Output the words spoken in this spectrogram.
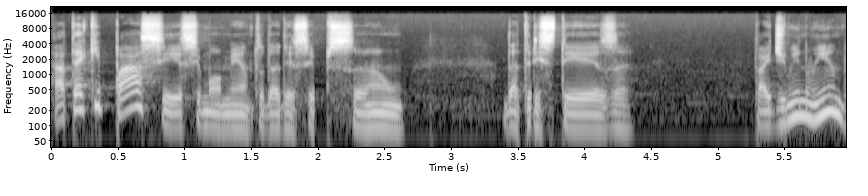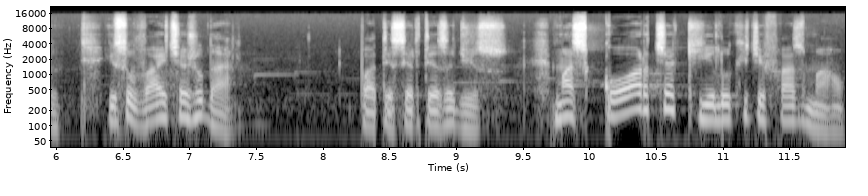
Até que passe esse momento da decepção, da tristeza. Vai diminuindo. Isso vai te ajudar. Pode ter certeza disso. Mas corte aquilo que te faz mal.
